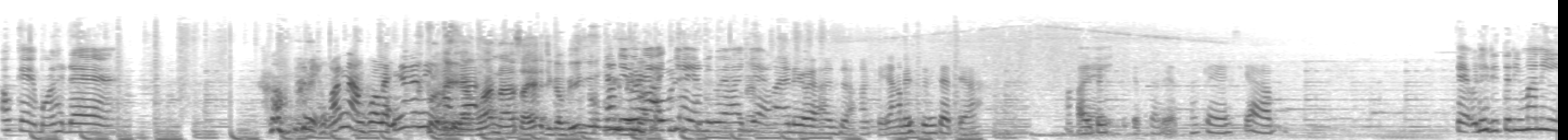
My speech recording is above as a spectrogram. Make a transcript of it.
oke boleh deh Apa yang mana? Bolehnya nih Boleh ada yang mana? Saya juga bingung. yang di. WA aja yang di WA aja Oh, yang di WA aja. Oke, yang recent chat ya. oke Kalau itu kita lihat. Oke, siap. oke udah diterima nih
